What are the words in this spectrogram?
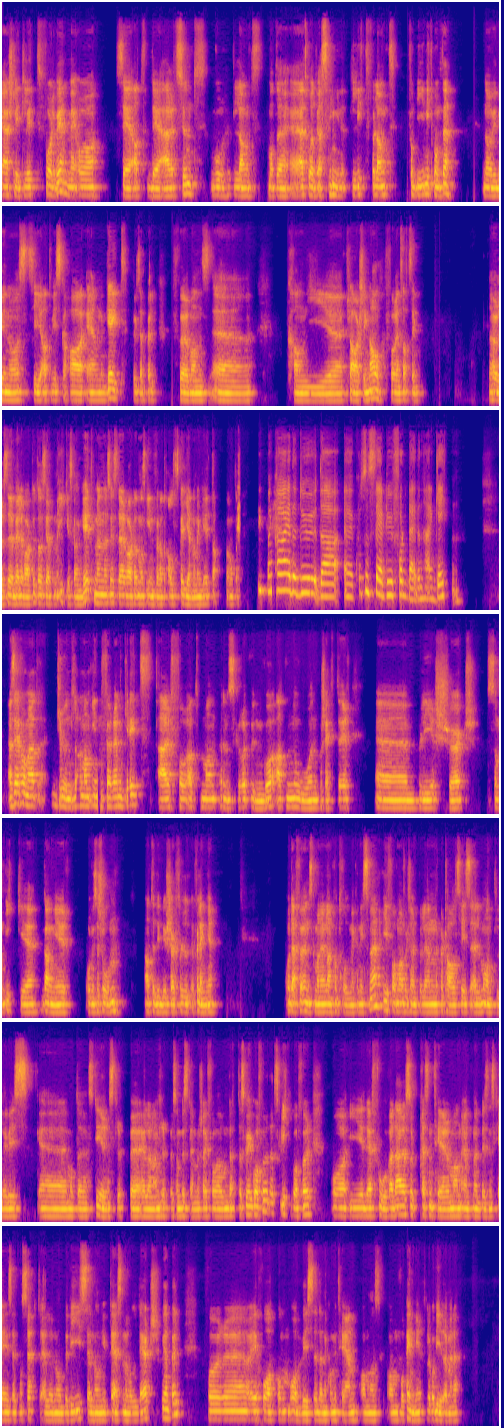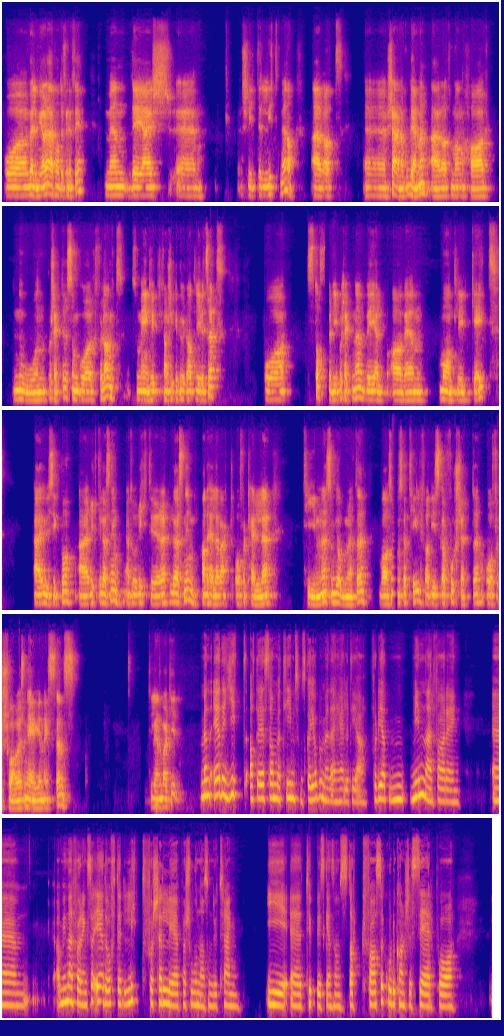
jeg sliter litt foreløpig med å se at det er et sunt hvor langt måte, Jeg tror at vi har svinget litt for langt forbi midtpunktet når vi begynner å si at vi skal ha en gate, f.eks., før man eh, kan gi eh, klarsignal for en satsing. Det høres veldig rart ut å si at man ikke skal ha en gate, men jeg syns det er rart at man skal innføre at alt skal gjennom en gate. da, på en måte. Men hva er det du da, eh, Hvordan ser du for deg denne gaten? Jeg ser for meg at Grunnen til at man innfører en gate, er for at man ønsker å unngå at noen prosjekter eh, blir skjørt som ikke ganger organisasjonen. At de blir skjørt for, for lenge. Og Derfor ønsker man en eller annen kontrollmekanisme i form av f.eks. en kvartalsvis eller månedligvis eh, styringsgruppe eller en annen gruppe som bestemmer seg for om dette skal vi gå for, dette skal vi ikke gå for. Og i det foret der så presenterer man enten et business case, et konsept eller noe bevis eller noen hypotese som er validert, f.eks. For, uh, i håp om å overbevise denne komiteen om, om å få penger til å gå videre med det. Og veldig mye av det er på en måte fornuftig, men det jeg uh, sliter litt med, da, er at eh, kjernen av problemet er at man har noen prosjekter som går for langt, som egentlig kanskje ikke burde hatt livets rett. Og stoppe de prosjektene ved hjelp av en månedlig gate er jeg usikker på er riktig løsning. Jeg tror riktigere løsning hadde heller vært å fortelle teamene som jobber med dette, hva som skal til for at de skal fortsette å forsvare sin egen eksistens til enhver tid. Men er det gitt at det er samme team som skal jobbe med det hele tida? Fordi at min erfaring eh, Av min erfaring så er det ofte litt forskjellige personer som du trenger i eh, typisk en sånn startfase, hvor du kanskje ser på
